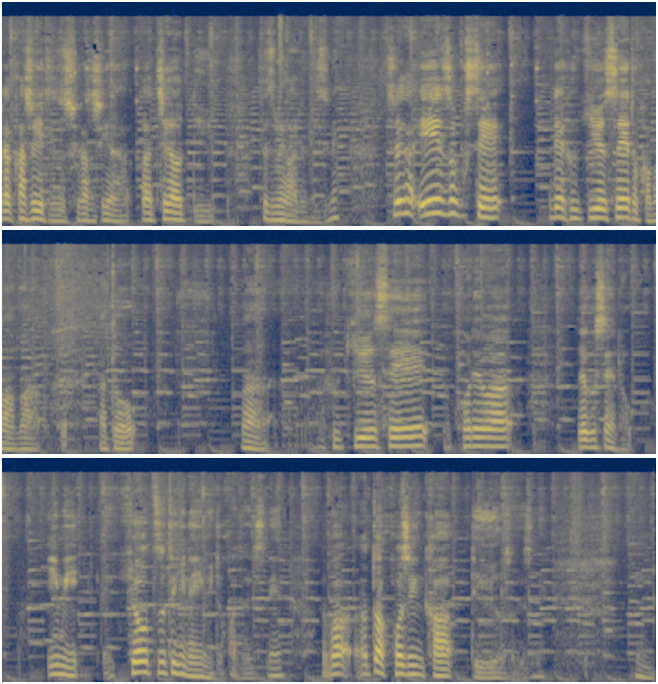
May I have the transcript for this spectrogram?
楽観主義と主観主義が違うっていう説明があるんですね。それが永続性で普及性とかまあまああとまあ普及性これは訳性の意味共通的な意味とかですねあとは個人化っていう要素ですね。うん、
